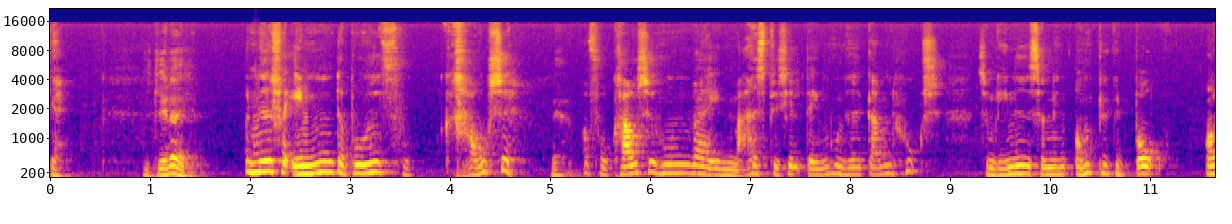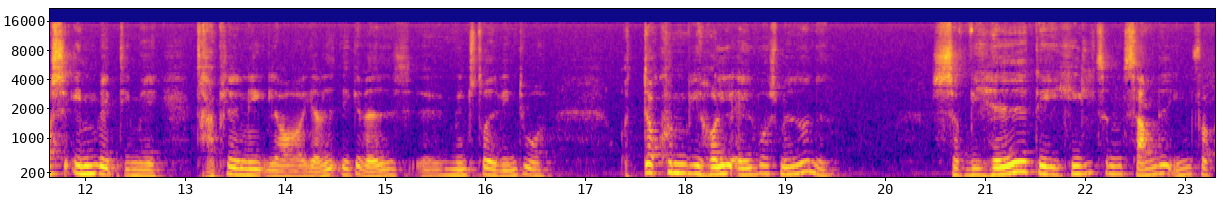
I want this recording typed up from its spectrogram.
Ja. Igen og igen. Og nede for enden, der boede fru Krause. Ja. Og fru Krause, hun var en meget speciel dame. Hun havde et gammelt hus, som lignede sådan en ombygget borg. Også indvendigt med træplaneler og jeg ved ikke hvad, øh, mønstrede vinduer. Og der kunne vi holde alle vores møder ned. Så vi havde det hele sådan samlet indenfor.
